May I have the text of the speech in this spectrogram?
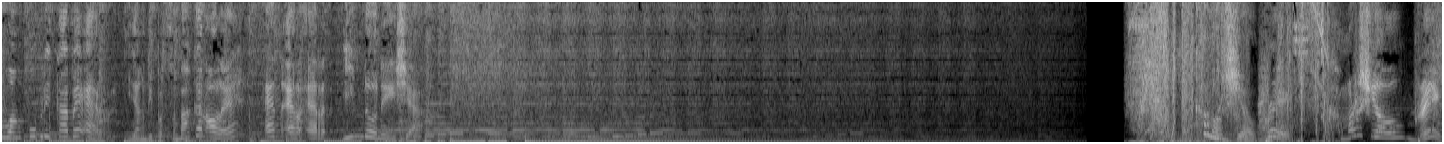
Ruang Publik KBR yang dipersembahkan oleh NLR Indonesia. Commercial break. Commercial break.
